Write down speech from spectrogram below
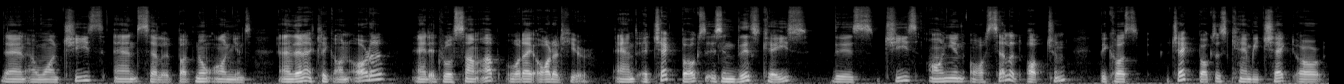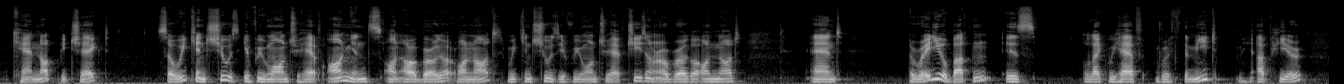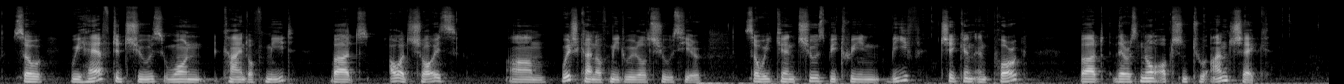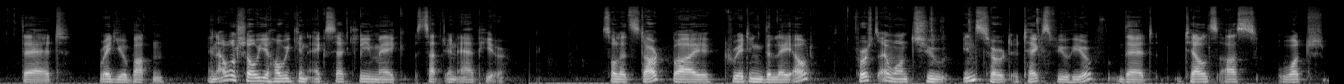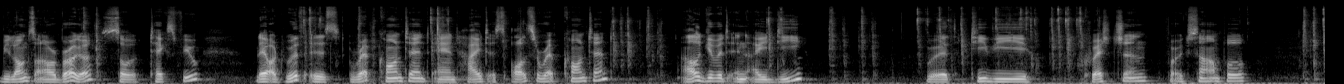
then I want cheese and salad, but no onions. And then I click on order and it will sum up what I ordered here. And a checkbox is in this case this cheese, onion or salad option because checkboxes can be checked or cannot be checked. So we can choose if we want to have onions on our burger or not. We can choose if we want to have cheese on our burger or not. And a radio button is like we have with the meat up here. So we have to choose one kind of meat, but our choice, um, which kind of meat we will choose here. So we can choose between beef, chicken and pork, but there is no option to uncheck that radio button. And I will show you how we can exactly make such an app here. So let's start by creating the layout. First I want to insert a text view here that tells us what belongs on our burger. So text view, layout width is wrap content and height is also wrap content. I'll give it an ID with TV question, for example,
